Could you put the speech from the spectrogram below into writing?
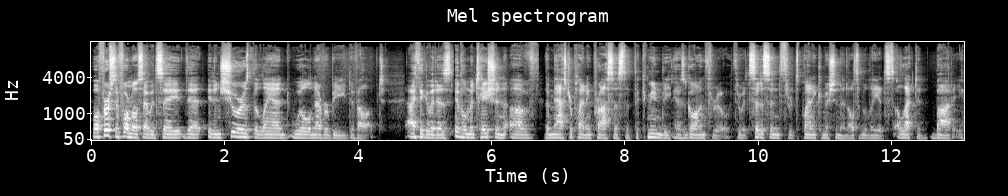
Well, first and foremost, I would say that it ensures the land will never be developed. I think of it as implementation of the master planning process that the community has gone through, through its citizens, through its planning commission, and ultimately its elected body.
